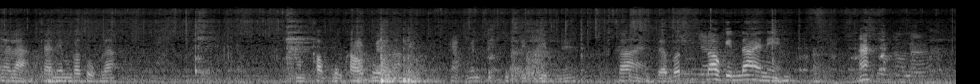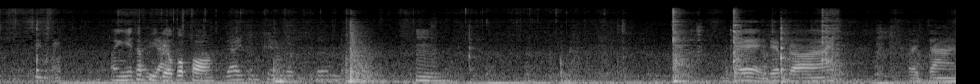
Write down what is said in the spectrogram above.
นี่แหละแค่นี้มันก็สุกแล้ว มันเข้าคลุกเข้าตัวแล้ว ผักมันสุกๆดิบๆเนี่ยได้แต่ว่าเรากินได้นี่ฮะชิมเอาอย่างนี้ถ้าพีเดียวก็พอ ได้เข้มๆก็เพิ่มอืมโอเคเรียบร้อยใส่จาน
